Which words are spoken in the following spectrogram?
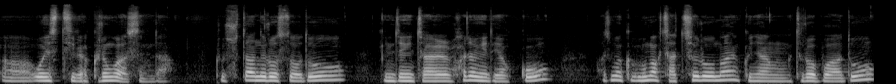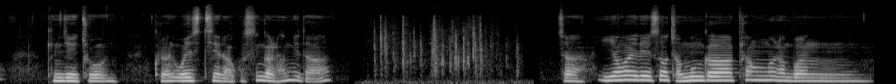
어, OST가 그런 것 같습니다. 그 수단으로서도 굉장히 잘 활용이 되었고, 하지만 그 음악 자체로만 그냥 들어보아도 굉장히 좋은 그런 OST라고 생각을 합니다. 자, 이 영화에 대해서 전문가 평을 한번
